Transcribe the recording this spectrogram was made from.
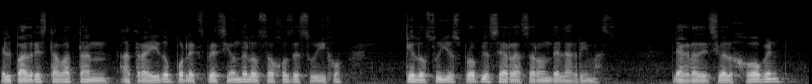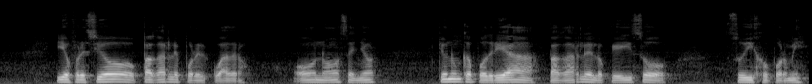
El padre estaba tan atraído por la expresión de los ojos de su hijo que los suyos propios se arrasaron de lágrimas. Le agradeció al joven y ofreció pagarle por el cuadro. Oh no, señor, yo nunca podría pagarle lo que hizo su hijo por mí.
